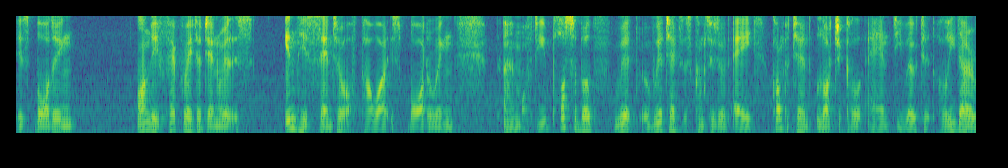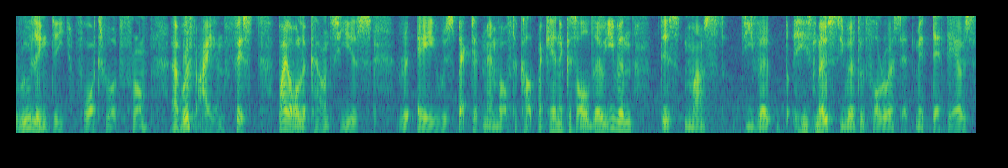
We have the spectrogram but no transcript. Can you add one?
is boarding on the Fabricator General is in his center of power is bordering um, of the impossible. Vertex is considered a competent, logical, and devoted leader ruling the Forge world from uh, with iron fist. By all accounts, he is re a respected member of the cult Mechanicus, although even this must his most devoted followers admit that there's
